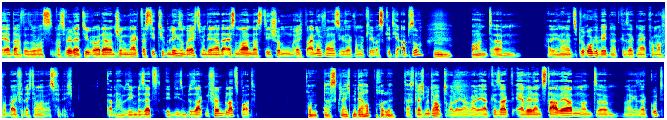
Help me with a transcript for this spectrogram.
er dachte so, was, was will der Typ? Aber der hat dann schon gemerkt, dass die Typen links und rechts, mit denen er da essen waren, dass die schon recht beeindruckt waren, dass sie gesagt haben, okay, was geht hier ab so? Mhm. Und ähm, hat ihn dann ins Büro gebeten, hat gesagt, naja, komm mal vorbei, vielleicht haben wir was für dich. Dann haben sie ihn besetzt in diesem besagten Film Bloodsport. Und das gleich mit der Hauptrolle. Das gleich mit der Hauptrolle, ja, weil er hat gesagt, er will ein Star werden und er hat gesagt, gut,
